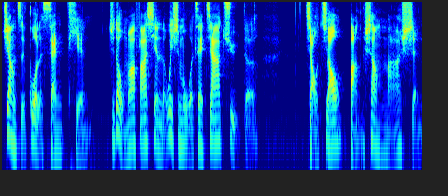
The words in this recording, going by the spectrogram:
这样子过了三天，直到我妈妈发现了为什么我在家具的角胶绑上麻绳。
